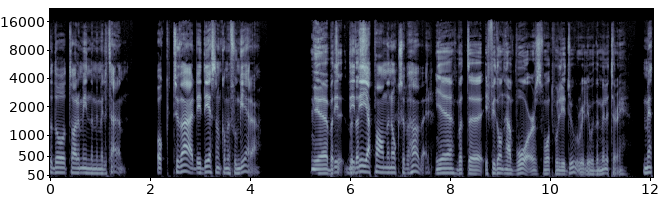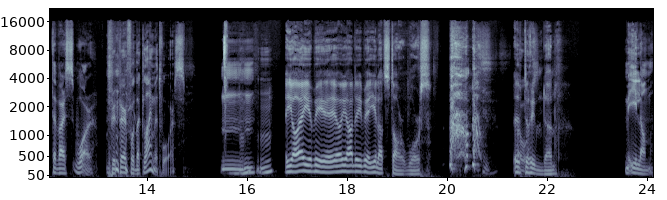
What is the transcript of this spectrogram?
så då tar de in dem i militären. Och tyvärr, det är det som kommer fungera. Yeah, but, det, but det är det japanerna också behöver. yeah, but uh, if you don't have wars, what will you do really with the military? Metaverse war. Prepare for the climate wars. Mhm. Mm. Jag är ju med, jag jag hade ju mer gillat Star Wars. Ut i rymden. Med Elon.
